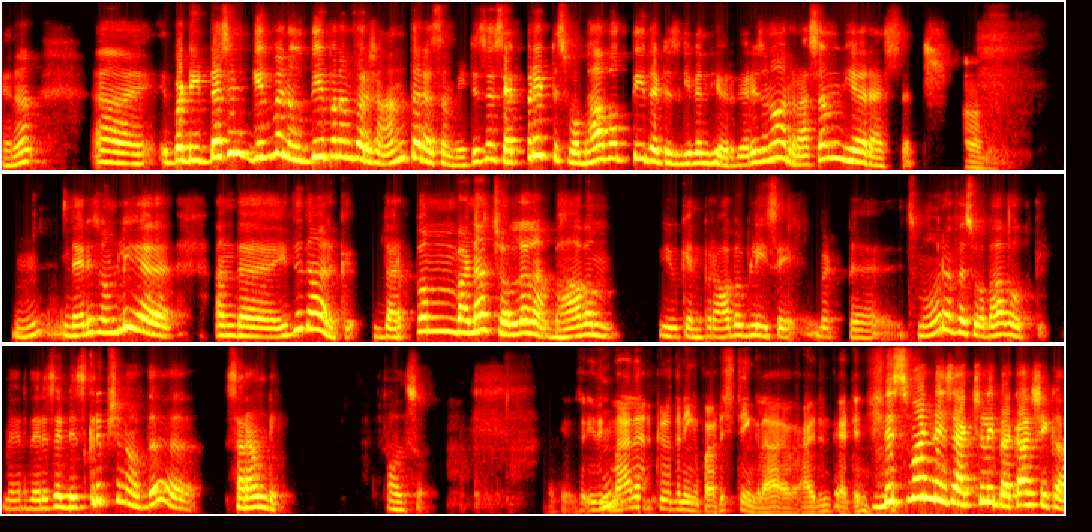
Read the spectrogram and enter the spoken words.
You know? Uh, but it doesn't give an Uddipanam for Shantarasam. It is a separate Swabhavokti that is given here. There is no Rasam here as such. Ah. Mm, there is only a அந்த இதுதான் இருக்கு தர்ப்பம் வேணா சொல்லலாம் பாவம் you can probably say but uh, it's more of a swabhavokti where there is a description of the surrounding also. Okay, so இதுக்கு மேல இருக்கிறது நீங்க படிச்சிட்டீங்களா? I tend pay attention this one is actually Prakashika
